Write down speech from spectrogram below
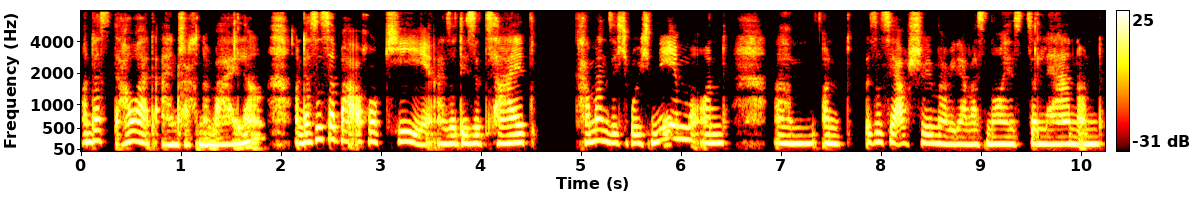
Und das dauert einfach eine Weile. Und das ist aber auch okay. Also diese Zeit kann man sich ruhig nehmen und, ähm, und es ist ja auch schön, mal wieder was Neues zu lernen. Und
